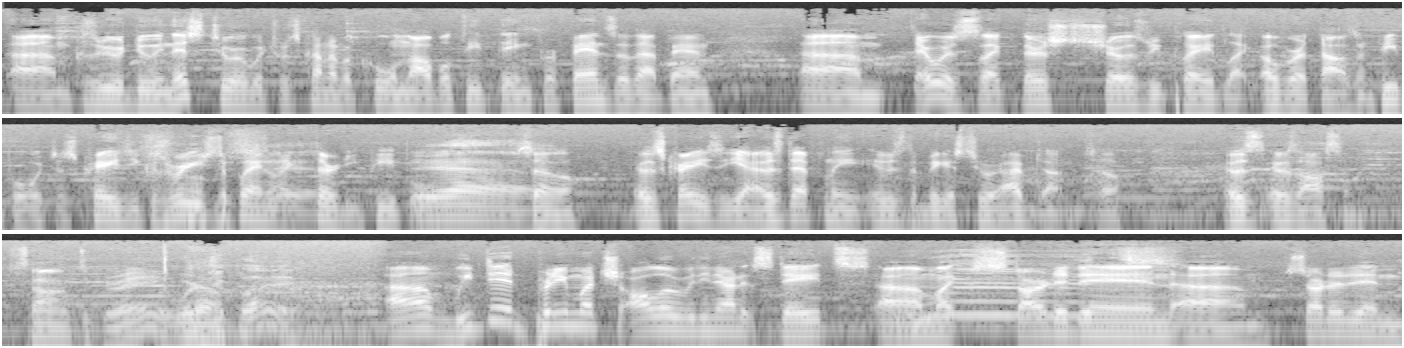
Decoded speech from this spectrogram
because we were doing this tour, which was kind of a cool novelty thing for fans of that band, um, there was like there's shows we played like over a thousand people, which is crazy because we're used to playing shit. like thirty people. Yeah. So it was crazy. Yeah, it was definitely it was the biggest tour I've done. So it was it was awesome. Sounds great. Where'd So- you play? Um, we did pretty much all over the United States. Um, like started in um, started in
